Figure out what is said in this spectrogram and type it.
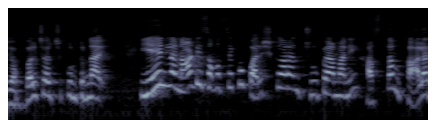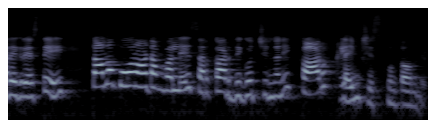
జబ్బలు చర్చుకుంటున్నాయి. ఏండ్ల నాటి సమస్యకు పరిష్కారం చూపామని హస్తం కాలరెగరేస్తే తమ పోరాటం వల్లే సర్కార్ దిగొచ్చిందని కారు క్లెయిమ్ చేసుకుంటోంది.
